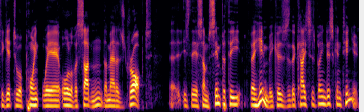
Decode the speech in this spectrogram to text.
to get to a point where all of a sudden the matter's dropped. Uh, is there some sympathy for him because the case has been discontinued?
